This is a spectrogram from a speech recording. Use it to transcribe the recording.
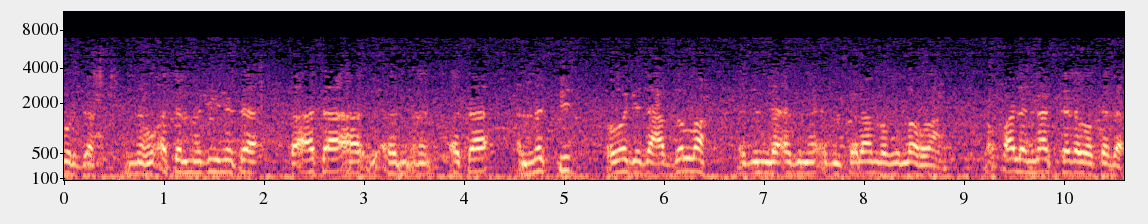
بردة إنه أتى المدينة فأتى أتى المسجد فوجد عبد الله ابن ابن ابن سلام رضي الله عنه فقال الناس كذا وكذا.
